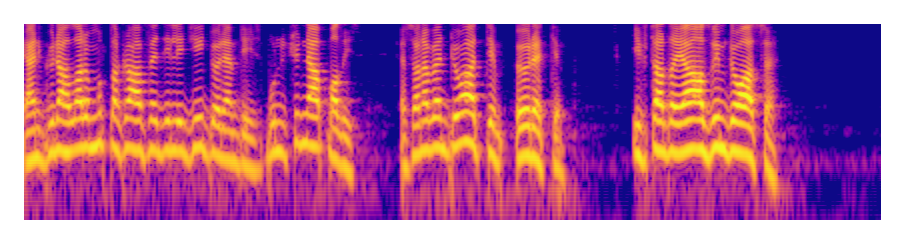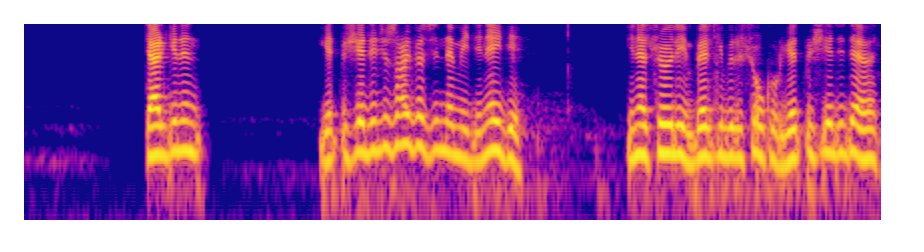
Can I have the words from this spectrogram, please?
Yani günahların mutlaka affedileceği dönemdeyiz. Bunun için ne yapmalıyız? Ya sana ben dua ettim, öğrettim. İftarda ya azim duası. Derginin 77. sayfasında mıydı? Neydi? Yine söyleyeyim. Belki birisi okur. 77'de evet.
